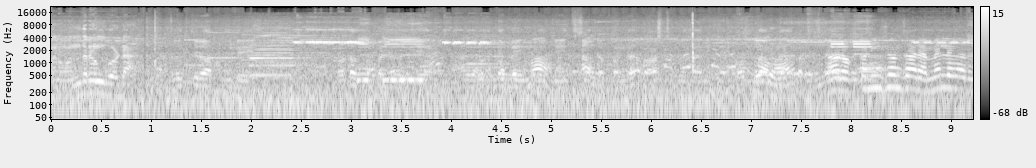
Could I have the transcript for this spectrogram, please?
మనం అందరం కూడా జ్యోతిరావు పూలే నూట తొంభై తొమ్మిది నూట తొంభై ఎనిమిది జయంతి సందర్భంగా రాష్ట్ర ప్రధాని సార్ ఒక్క నిమిషం సార్ ఎమ్మెల్యే గారు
